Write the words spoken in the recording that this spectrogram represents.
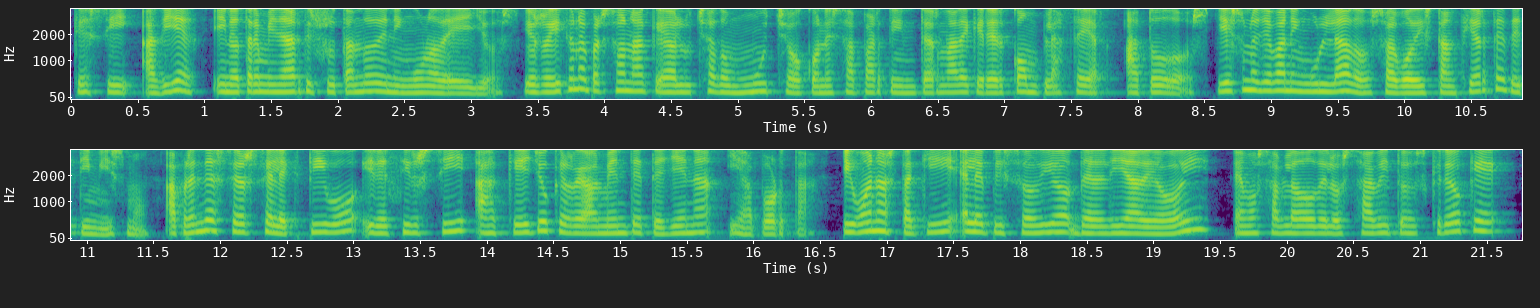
que sí a 10 y no terminar disfrutando de ninguno de ellos. Y os lo dice una persona que ha luchado mucho con esa parte interna de querer complacer a todos. Y eso no lleva a ningún lado salvo distanciarte de ti mismo. Aprende a ser selectivo y decir sí a aquello que realmente te llena y aporta. Y bueno, hasta aquí el episodio del día de hoy. Hemos hablado de los hábitos. Creo que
